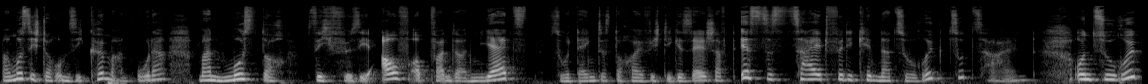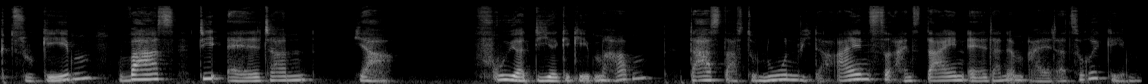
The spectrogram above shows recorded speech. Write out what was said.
man muss sich doch um sie kümmern, oder? Man muss doch sich für sie aufopfern, denn jetzt, so denkt es doch häufig die Gesellschaft, ist es Zeit für die Kinder zurückzuzahlen und zurückzugeben, was die Eltern, ja, früher dir gegeben haben. Das darfst du nun wieder eins zu eins deinen Eltern im Alter zurückgeben.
